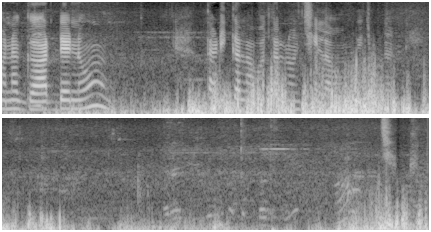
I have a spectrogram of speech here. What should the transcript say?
మన గార్డెను తడికల అవతల నుంచి ఇలా ఉంది చూడండి చికెన్,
